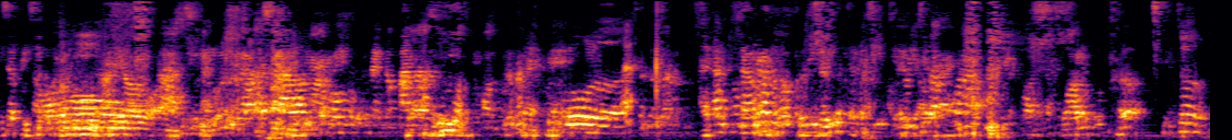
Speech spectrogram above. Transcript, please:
bisa bisa ayo kan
